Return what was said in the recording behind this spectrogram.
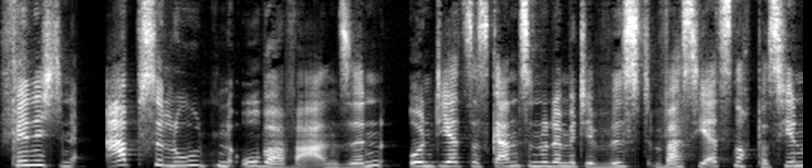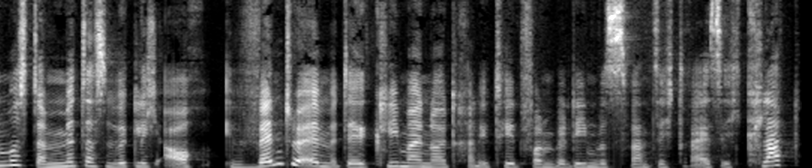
finde ich den absoluten Oberwahnsinn. Und jetzt das Ganze nur, damit ihr wisst, was jetzt noch passieren muss, damit das wirklich auch eventuell mit der Klimaneutralität von Berlin bis 2030 klappt.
